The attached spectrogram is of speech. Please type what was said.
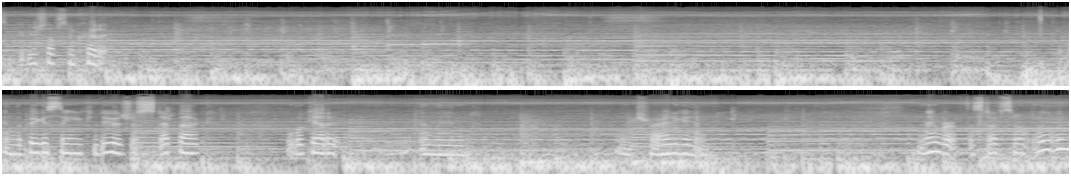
So give yourself some credit. Biggest thing you can do is just step back, look at it, and then and try it again. Remember, if the stuff's not moving,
